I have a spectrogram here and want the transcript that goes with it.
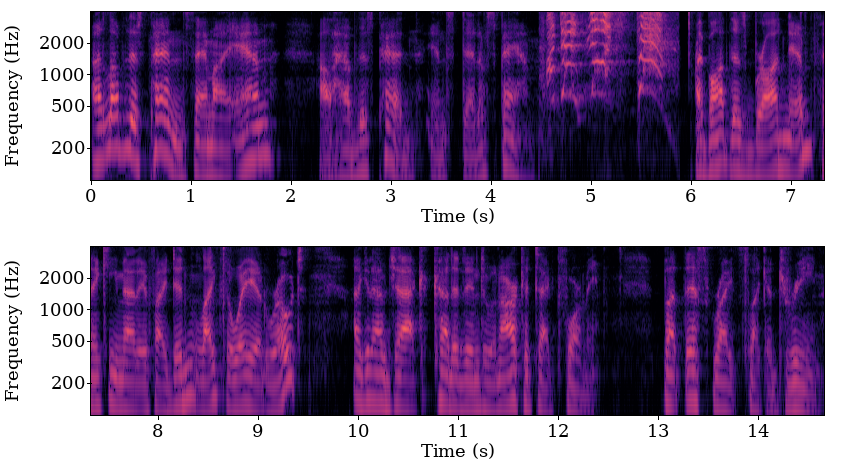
I love this pen Sam I am I'll have this pen instead of spam I don't like spam! I bought this broad nib thinking that if I didn't like the way it wrote, I could have Jack cut it into an architect for me. But this writes like a dream.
